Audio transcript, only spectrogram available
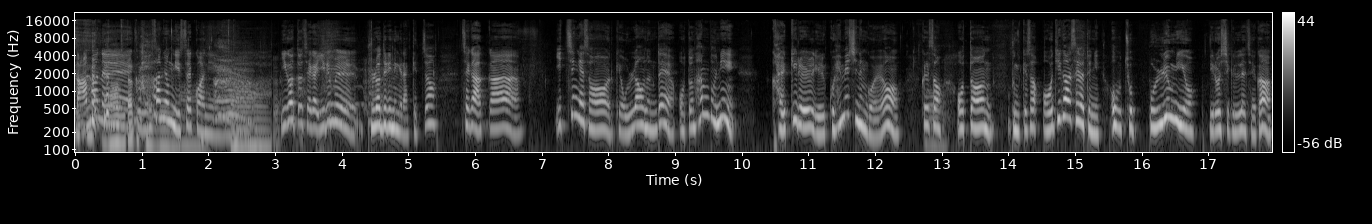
나만의 그. 이상형이 있을 거 아니에요. 이것도 제가 이름을 불러드리는 게 낫겠죠? 제가 아까 2층에서 이렇게 올라오는데 어떤 한 분이 갈 길을 잃고 헤매시는 거예요. 그래서 어. 떤 분께서 어디 가세요? 했더니 어, 저 볼륨이요. 이러시길래 제가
